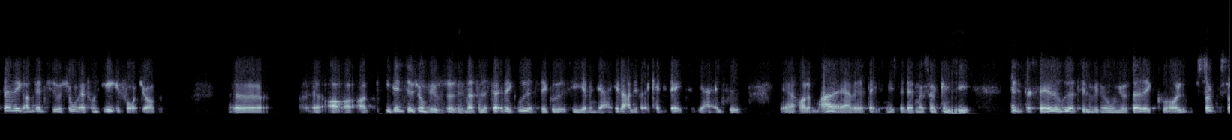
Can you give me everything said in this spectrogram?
stadigvæk om den situation, at hun ikke får jobbet. Øh, og, og, og, i den situation vil vi så i hvert fald stadigvæk ud at ud og sige, jamen, jeg har heller aldrig været kandidat. Jeg har altid, jeg holder meget af at være statsminister i Danmark, så kan man sige, den facade ud til vil hun jo stadigvæk kunne holde. Så, så,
